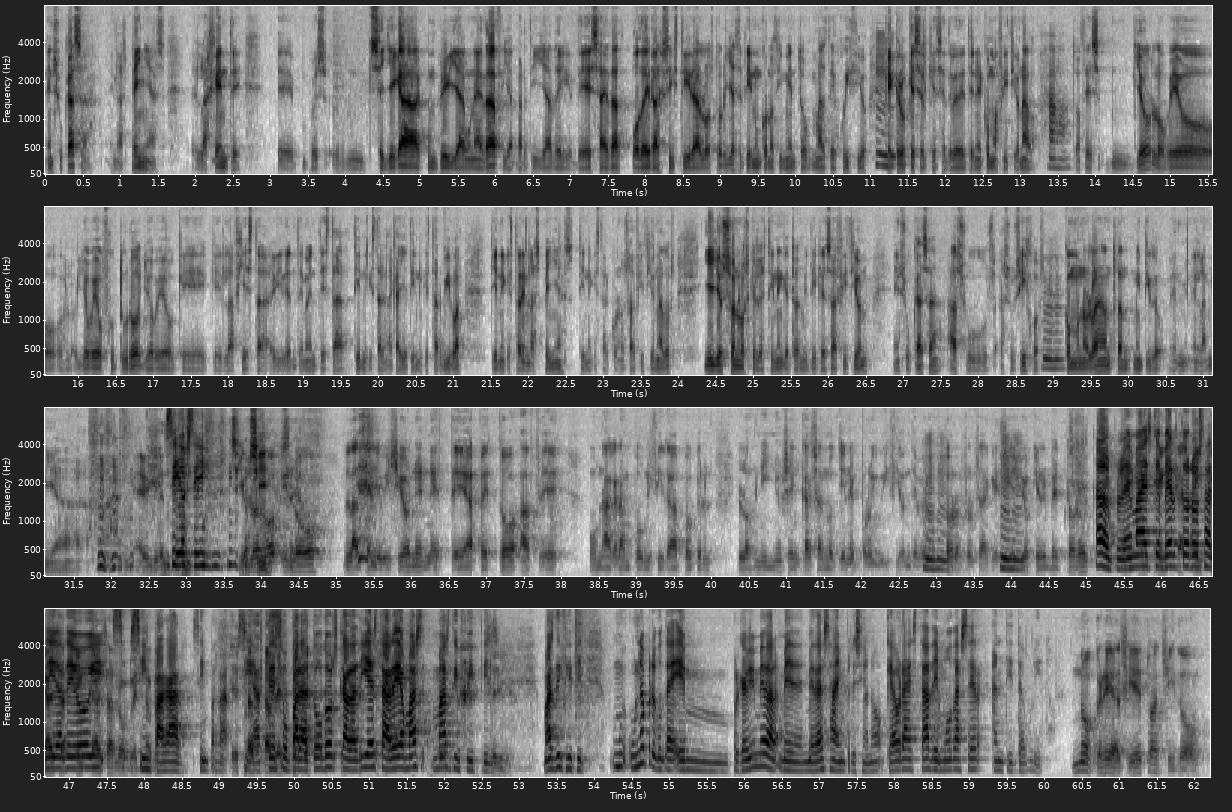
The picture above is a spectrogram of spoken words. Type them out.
en su casa, en las peñas, la gente eh, pues mm, se llega a cumplir ya una edad y a partir ya de, esa edad poder asistir a los toros ya se tiene un conocimiento más de juicio que creo que es el que se debe de tener como aficionado. Entonces mm, yo lo veo, yo veo futuro, yo veo que, la fiesta evidentemente está, tiene que estar en la calle, tiene que estar viva, tiene que estar en las peñas, tiene que estar con los aficionados y ellos son los que les tienen que transmitir esa afición en su casa a sus, a sus hijos, como nos lo han transmitido en, la mía, evidentemente. sí. Y, luego, la televisión en este aspecto hace una gran publicidad porque los niños en casa no tienen prohibición de ver los toros, o sea que si ellos quieren ver toros... Claro, el problema es que ver toros a día de hoy sin pagar, sin pagar. Si acceso para todos cada día es tarea más, más difícil. Más difícil. Una pregunta, em, porque a mí me da, me, da esa impresión, ¿no? que ahora está de moda ser antitaurino. No creas, si esto ha sido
